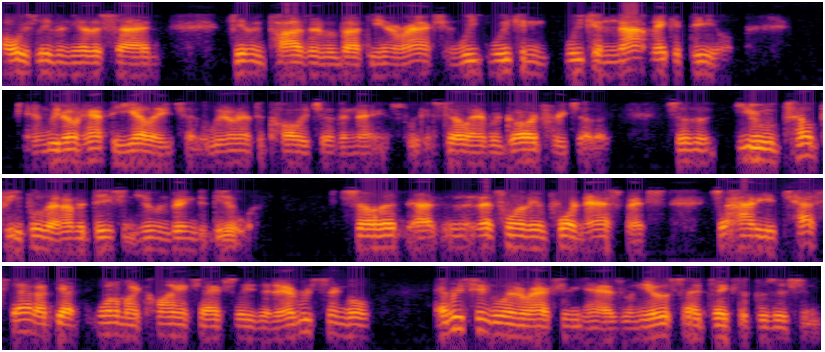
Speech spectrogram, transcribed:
always leaving the other side feeling positive about the interaction. We we can we cannot make a deal, and we don't have to yell at each other. We don't have to call each other names. We can still have regard for each other, so that you will tell people that I'm a decent human being to deal with. So that, that that's one of the important aspects. So how do you test that? I've got one of my clients actually that every single every single interaction he has, when the other side takes a position,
